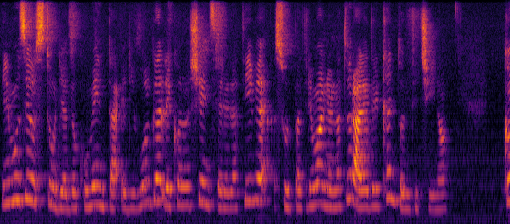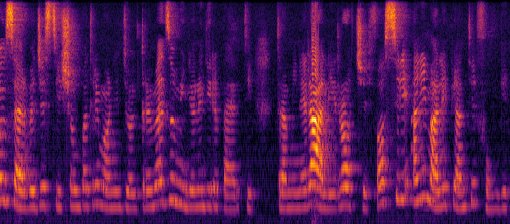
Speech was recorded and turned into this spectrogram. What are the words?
Il museo studia, documenta e divulga le conoscenze relative sul patrimonio naturale del Canton Ticino. Conserva e gestisce un patrimonio di oltre mezzo milione di reperti, tra minerali, rocce, fossili, animali, piante e funghi,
